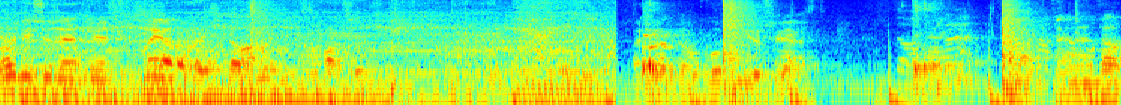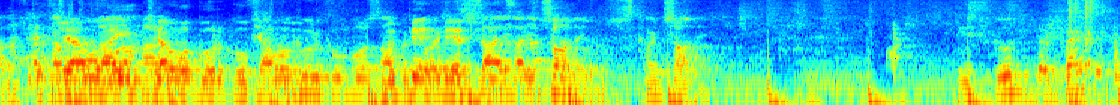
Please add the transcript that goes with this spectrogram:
Ja myślę, że to jest mega dobre. Zobaczyć. Pani Magda ogórki już jest. Ten etap, etap Działo, tutaj ma- działo górków. Działo górków można by powiedzieć za, zaliczony już, skończony. Is good, perfect?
